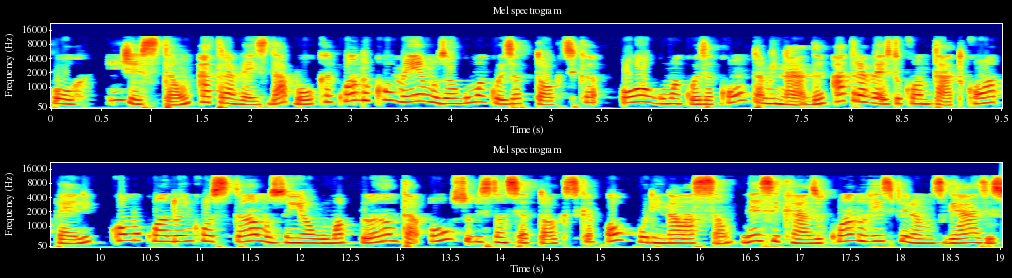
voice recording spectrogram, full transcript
Por ingestão através da boca, quando comemos alguma coisa tóxica ou alguma coisa contaminada através do contato com a pele, como quando encostamos em alguma planta ou substância tóxica ou por inalação. Nesse caso, quando respiramos gases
